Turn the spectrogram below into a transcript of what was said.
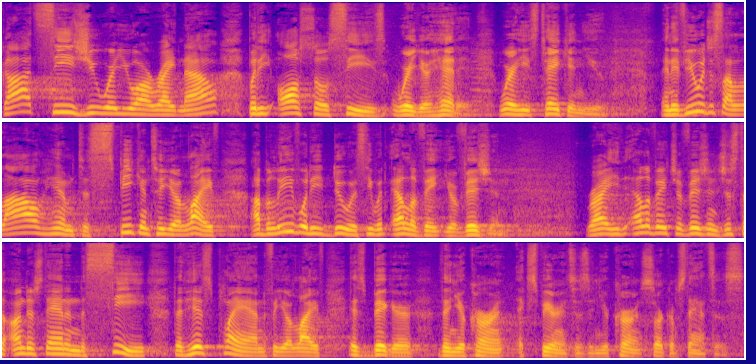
God sees you where you are right now, but He also sees where you're headed, where He's taking you. And if you would just allow Him to speak into your life, I believe what He'd do is He would elevate your vision right? He elevates your vision just to understand and to see that His plan for your life is bigger than your current experiences and your current circumstances.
